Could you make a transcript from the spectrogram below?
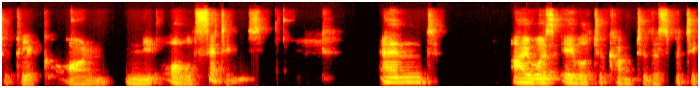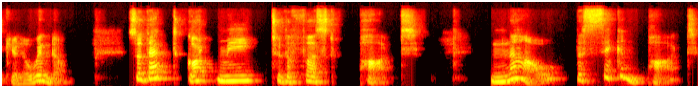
to click on all settings. And I was able to come to this particular window. So that got me to the first part. Now, the second part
